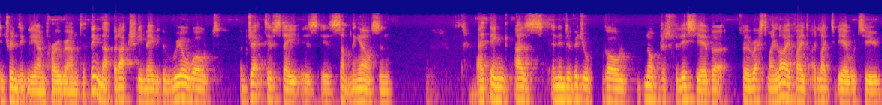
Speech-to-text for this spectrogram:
intrinsically i'm programmed to think that but actually maybe the real world objective state is is something else. And I think as an individual goal, not just for this year, but for the rest of my life, I'd, I'd like to be able to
